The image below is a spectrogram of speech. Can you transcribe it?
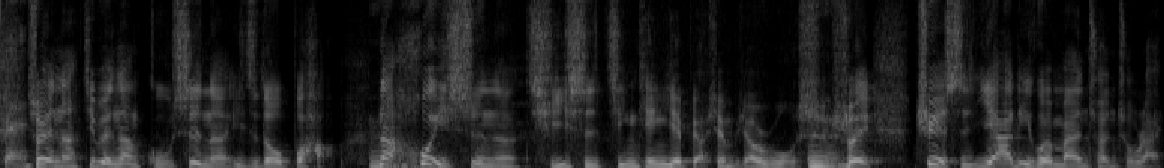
对，所以呢，基本上股市呢一直都不好。那汇市呢，其实今天也表现比较弱势，所以确实压力会慢慢传出来。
